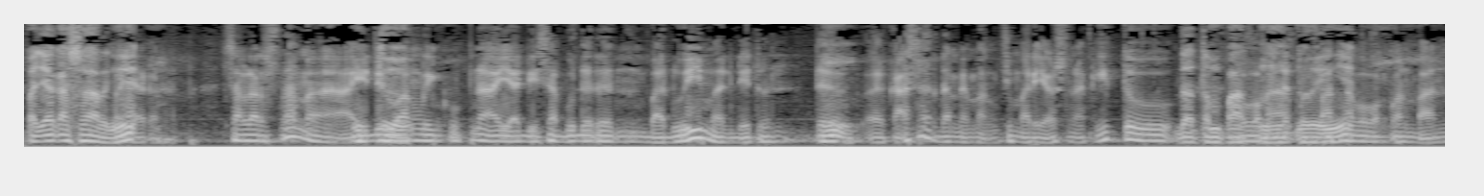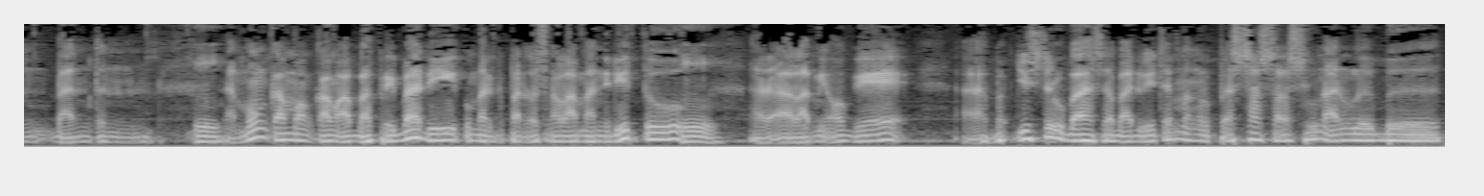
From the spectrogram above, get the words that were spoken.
Pajar kasarnya. Salarsna mah aya di ruang lingkupna aya di sabudeureun Baduy mah di ditu mm. kasar dan memang cuma riosna kitu. Da tempatna tempatna wewengkon Banten. Hmm. Namun kamu kamu abah pribadi kumar kepartos ngalaman di ditu hmm. alami oge justru bahasa Baduy itu menglupa sasal sunan lebet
